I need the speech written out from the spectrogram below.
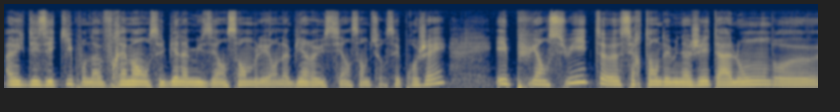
Avec des équipes, on a vraiment, on s'est bien amusé ensemble et on a bien réussi ensemble sur ces projets. Et puis ensuite, euh, certains ont déménagé, étaient à Londres. euh,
